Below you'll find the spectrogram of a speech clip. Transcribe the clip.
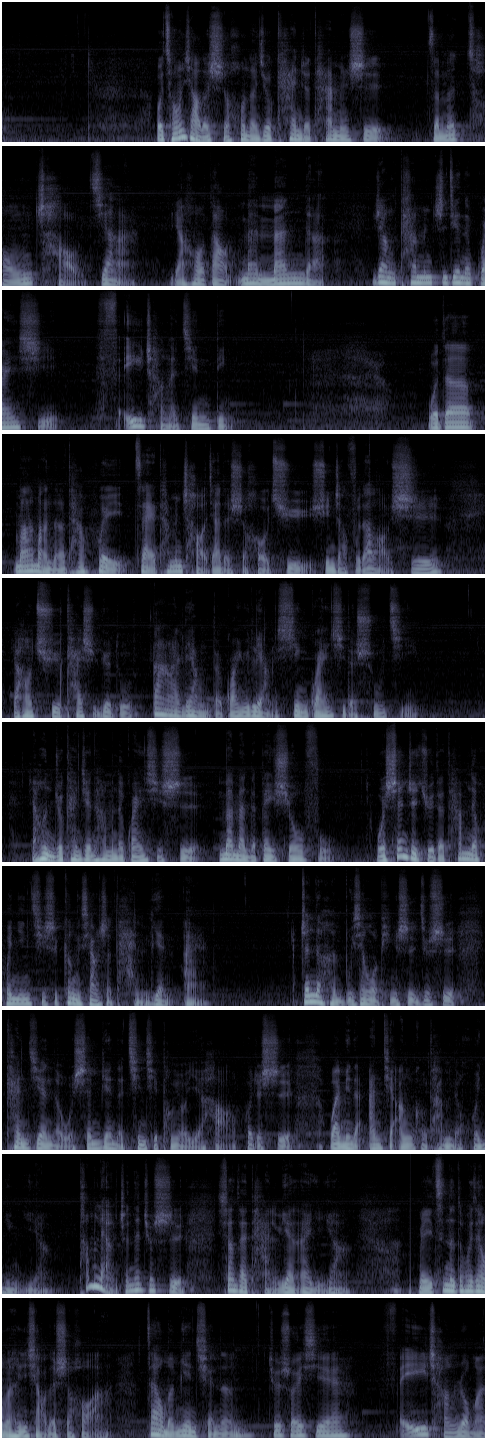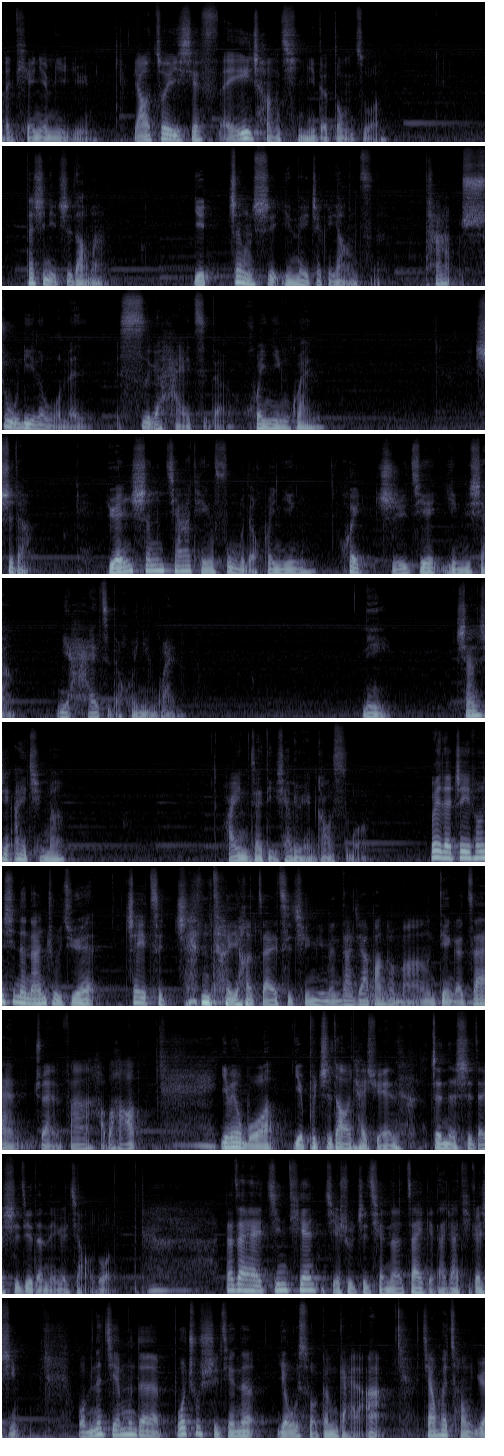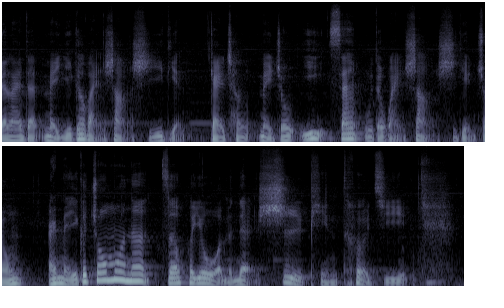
我从小的时候呢，就看着他们是怎么从吵架，然后到慢慢的让他们之间的关系非常的坚定。我的妈妈呢，她会在他们吵架的时候去寻找辅导老师，然后去开始阅读大量的关于两性关系的书籍。然后你就看见他们的关系是慢慢的被修复，我甚至觉得他们的婚姻其实更像是谈恋爱，真的很不像我平时就是看见的我身边的亲戚朋友也好，或者是外面的 auntie uncle 他们的婚姻一样，他们俩真的就是像在谈恋爱一样，每一次呢都会在我们很小的时候啊，在我们面前呢就说一些非常肉麻的甜言蜜语，然后做一些非常亲密的动作，但是你知道吗？也正是因为这个样子，他树立了我们四个孩子的婚姻观。是的，原生家庭父母的婚姻会直接影响你孩子的婚姻观。你相信爱情吗？欢迎你在底下留言告诉我。为了这一封信的男主角，这次真的要再次请你们大家帮个忙，点个赞、转发，好不好？因为我也不知道凯旋真的是在世界的哪个角落。那在今天结束之前呢，再给大家提个醒，我们的节目的播出时间呢有所更改了啊，将会从原来的每一个晚上十一点改成每周一、三、五的晚上十点钟，而每一个周末呢，则会有我们的视频特辑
